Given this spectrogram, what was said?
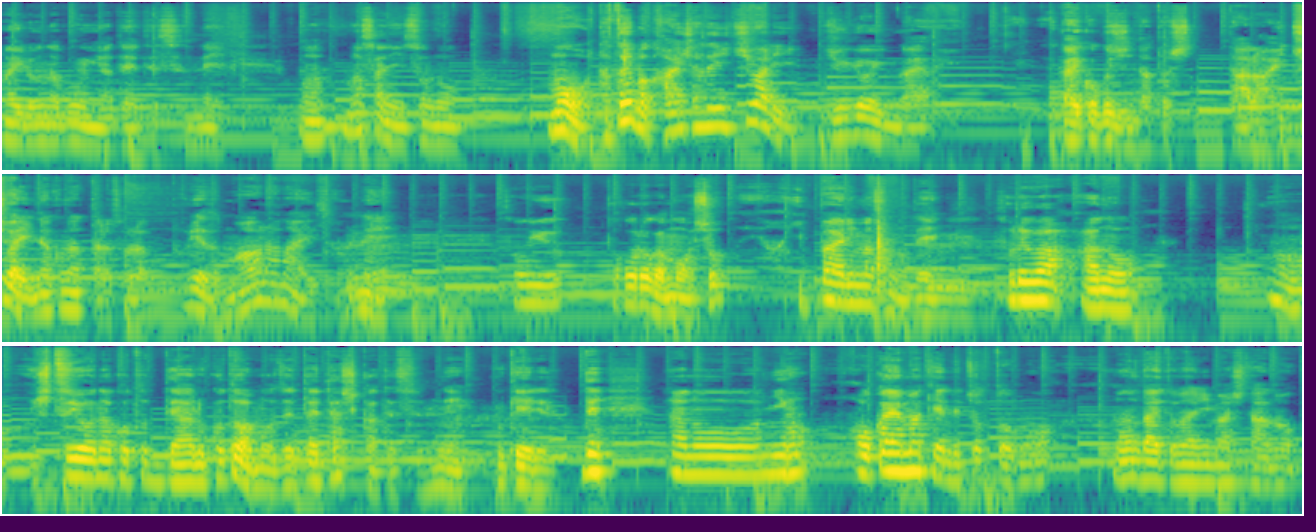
まあ、いろんな分野でですね、まあ、まさにその、もう、例えば会社で1割従業員が外国人だとしたら、1割いなくなったら、それはとりあえず回らないですよね。そういうところがもうしょいっぱいありますので、それは、あの、うん必要なことであることはもう絶対確かですよね。受け入れ。で、あの、日本、岡山県でちょっとも問題となりました、あの、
